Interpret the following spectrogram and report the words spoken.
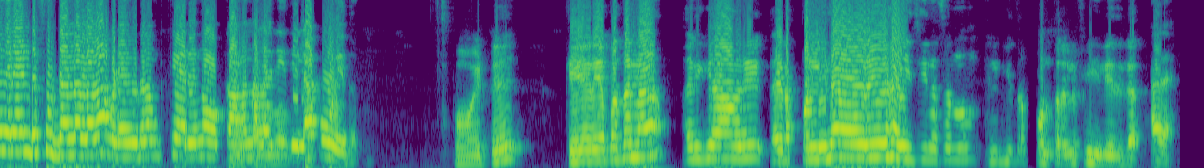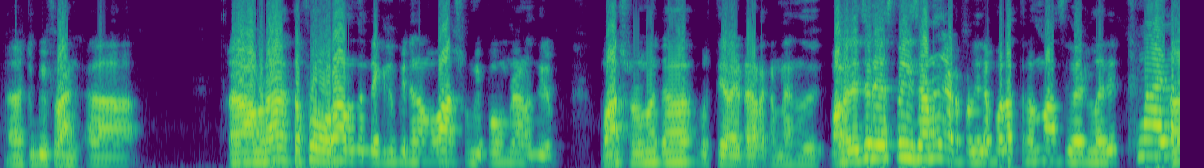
എങ്ങനെയുണ്ട് ഫുഡ് എന്നുള്ളത് അവിടെയും കൂടെ നമുക്ക് കയറി നോക്കാമെന്നുള്ള രീതിയിലാണ് പോയത്. പോയിട്ട് കേറിയപ്പോ തന്നെ എനിക്ക് ആ ഒരു എടപ്പള്ളിയിലെ ആ ഒരു ഹൈജീനസ് ഒന്നും എനിക്ക് തൃപ്പൂണിത്തറയിൽ ഫീൽ ചെയ്തില്ല. ടു ബി ഫ്രാങ്ക് അവിടെ ഫ്ലോർ ആണെന്നുണ്ടെങ്കിലും പിന്നെ നമ്മൾ വാഷ്റൂമിൽ പോകുമ്പോഴാണെങ്കിലും വാഷ്റൂം ഒക്കെ വൃത്തിയായിട്ട് കിടക്കണ്ടായിരുന്നത്. വളരെ ചെറിയ സ്പേസ് ആണ്. എടപ്പള്ളിയിലെ പോലെ അത്ര മാസികമായിട്ടുള്ള ആയിട്ടുള്ള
